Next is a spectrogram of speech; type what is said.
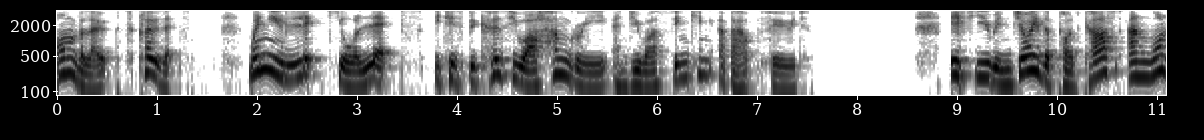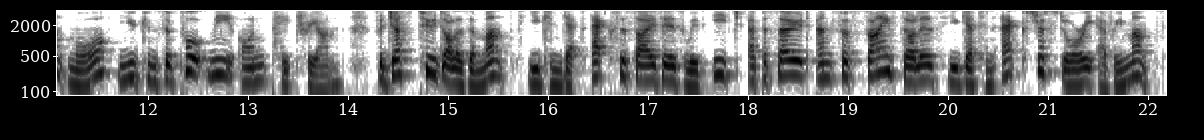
envelope to close it. When you lick your lips, it is because you are hungry and you are thinking about food. If you enjoy the podcast and want more, you can support me on Patreon. For just $2 a month, you can get exercises with each episode, and for $5, you get an extra story every month,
